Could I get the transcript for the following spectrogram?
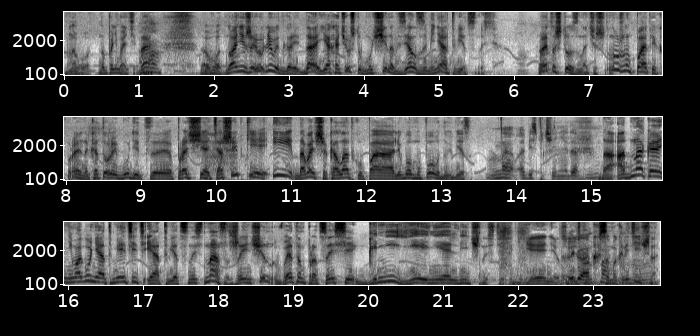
Ну вот, ну понимаете, да? Ага. Вот, но они же любят говорить, да, я хочу, чтобы мужчина взял за меня ответственность. Ну это что значит? Что нужен папик, правильно, который будет э, прощать ошибки и давать шоколадку по любому поводу и без. На обеспечение, да. Да, однако не могу не отметить и ответственность нас, женщин, в этом процессе гниения личности. Гниение, то есть как самокритично.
